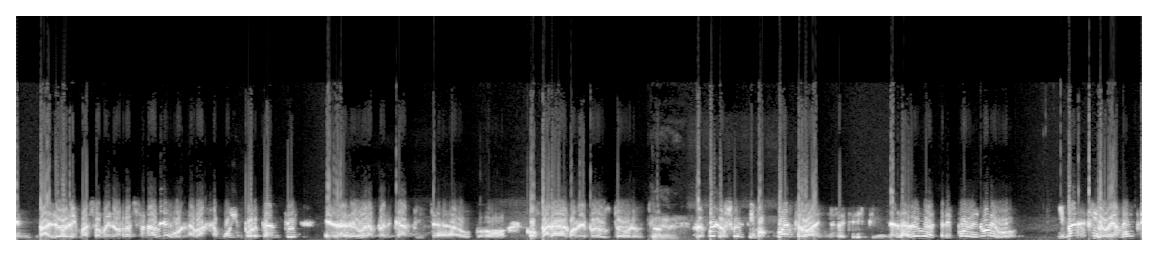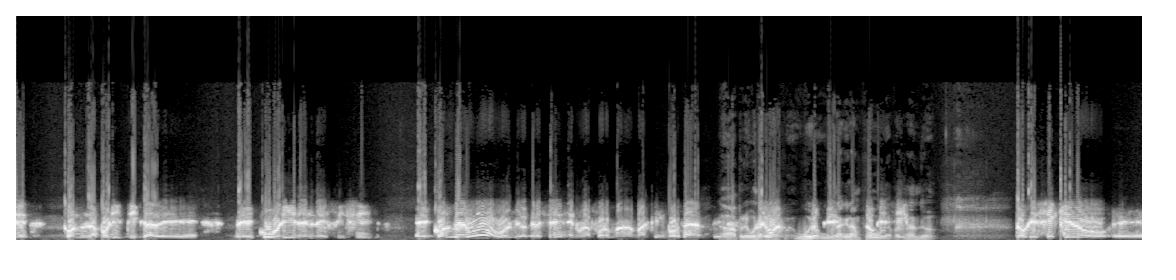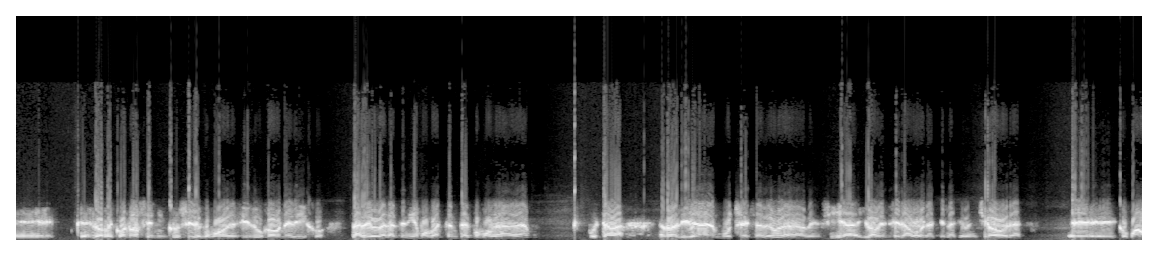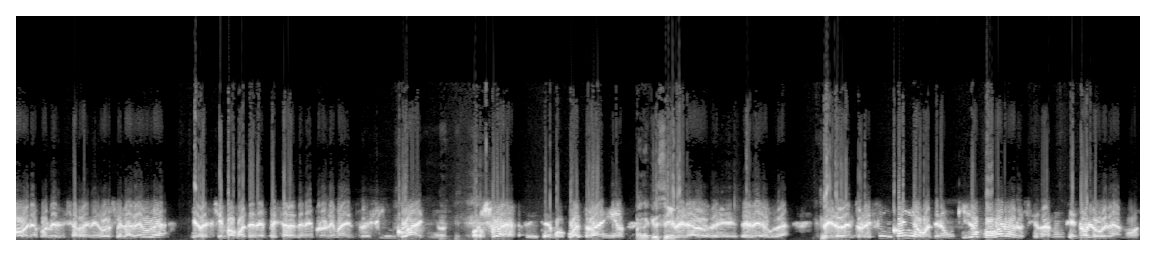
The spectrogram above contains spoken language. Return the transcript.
en valores más o menos razonables, hubo una baja muy importante en la deuda per cápita o, comparada con el Producto Bruto. Después los últimos cuatro años de Cristina, la deuda trepó de nuevo. Y más que obviamente con la política de, de cubrir el déficit eh, con deuda volvió a crecer en una forma más que importante. Ah, pero, una, gran, hubo una gran fuga, Fernando. Lo que sí quedó, eh, que lo reconocen inclusive, como vos decís, Duhovne dijo, la deuda la teníamos bastante acomodada, pues estaba, en realidad mucha de esa deuda vencía, iba a vencer ahora, que es la que venció ahora, eh, como ahora, poner se renegocia la deuda y recién vamos a tener empezar a tener problemas dentro de cinco años. Por suerte, tenemos cuatro años liberados de, deuda. Pero dentro de cinco años vamos a tener un quilombo bárbaro si realmente no logramos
